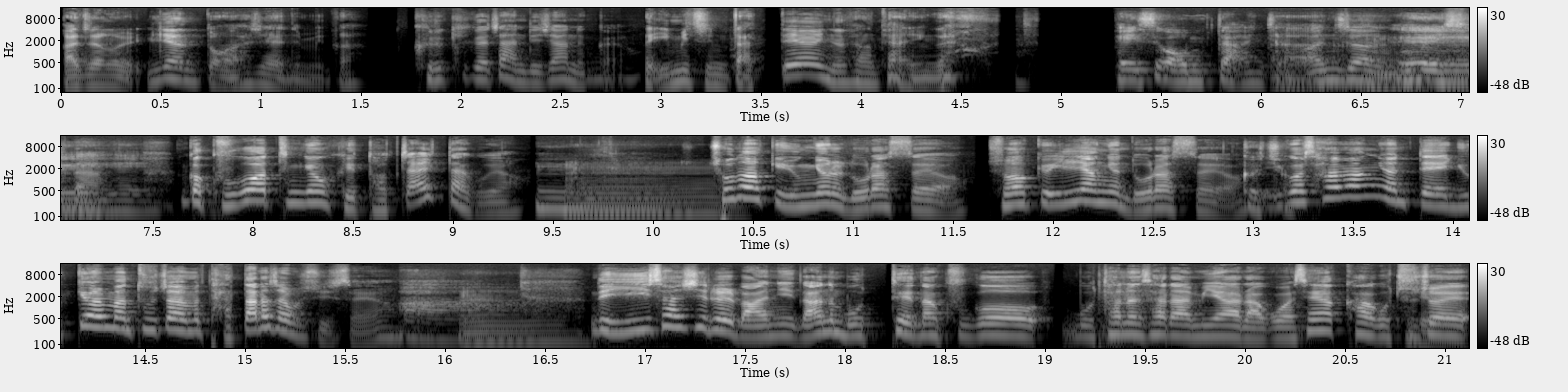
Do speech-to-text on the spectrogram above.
과정을 1년 동안 하셔야 됩니까? 그렇게까지 안 되지 않을까요? 그러니까 이미 지금 다 떼어 있는 상태 아닌가요? 베이스가 없다 이제. 아, 완전 예, 베이스다. 예, 예. 그러니까 국어 같은 경우 그게 더 짧다고요. 음. 음. 초등학교 6년을 놀았어요. 중학교 1, 2학년 놀았어요. 그렇죠. 이거 3학년 때 6개월만 투자하면 다 따라잡을 수 있어요. 아. 음. 근데 이 사실을 많이 나는 못해, 난 국어 못하는 사람이야라고 생각하고 주저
